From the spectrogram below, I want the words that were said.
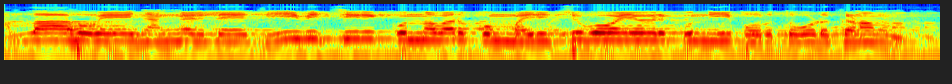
അള്ളാഹുവെ ഞങ്ങളിലെ ജീവിച്ചിരിക്കുന്നവർക്കും മരിച്ചുപോയവർക്കും നീ പുറത്തു കൊടുക്കണം.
